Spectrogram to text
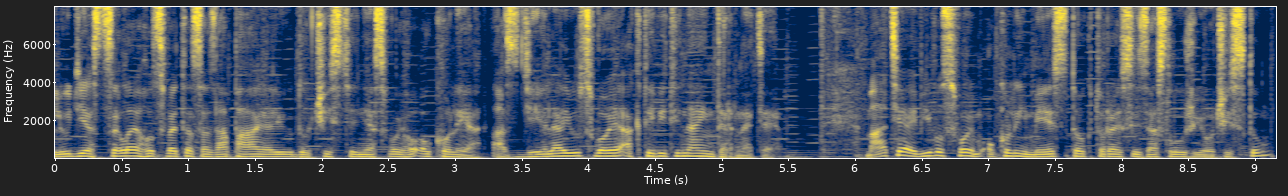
Ľudia z celého sveta sa zapájajú do čistenia svojho okolia a zdieľajú svoje aktivity na internete. Máte aj vy vo svojom okolí miesto, ktoré si zaslúži očistu?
